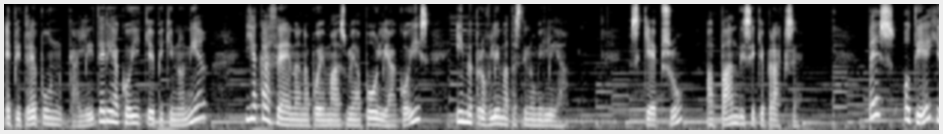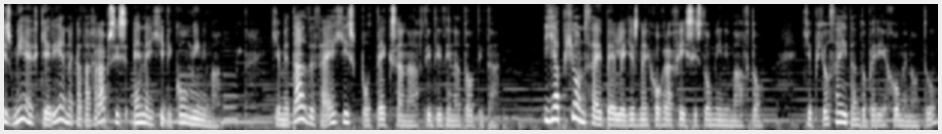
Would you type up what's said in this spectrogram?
επιτρέπουν καλύτερη ακοή και επικοινωνία για κάθε έναν από εμάς με απώλεια ακοής ή με προβλήματα στην ομιλία. Σκέψου, απάντησε και πράξε. Πες ότι έχεις μία ευκαιρία να καταγράψεις ένα ηχητικό μήνυμα και μετά δεν θα έχεις ποτέ ξανά αυτή τη δυνατότητα. Για ποιον θα επέλεγες να ηχογραφήσεις το μήνυμα αυτό Και ποιο θα ήταν το περιεχόμενό του;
